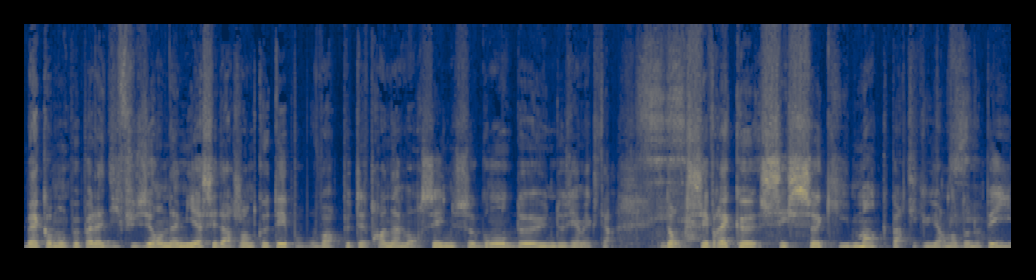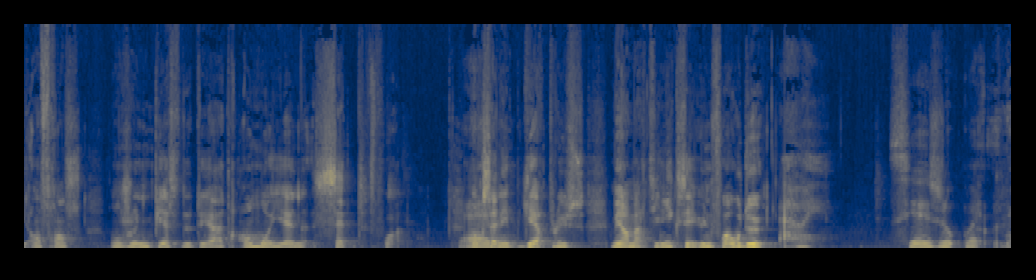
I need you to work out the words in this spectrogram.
ben, comme on ne peut pas la diffuser, on a mis assez d'argent de côté pour pouvoir peut-être en amorcer une seconde, euh, une deuxième, etc. Donc c'est vrai que c'est ce qui manque particulièrement dans nos pays. En France, on joue une pièce de théâtre en moyenne sept fois. Donc Eh ça oui. n'est guère plus. Mais en Martinique, c'est une fois ou deux. Ah oui. Si elle joue, ouais. Bon,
